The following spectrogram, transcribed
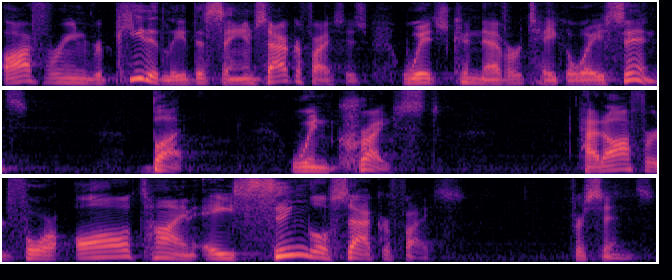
offering repeatedly the same sacrifices, which can never take away sins. But when Christ had offered for all time a single sacrifice for sins,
